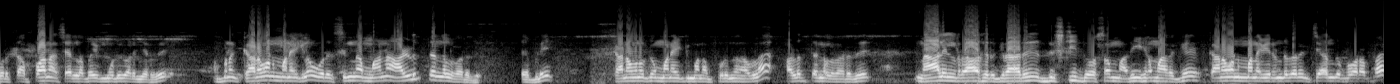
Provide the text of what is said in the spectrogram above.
ஒரு தப்பான செயலில் போய் முடிவடைஞ்சிருது. அப்புறம் கணவன் மனைக்குள்ள ஒரு சின்ன மன அழுத்தங்கள் வருது. எப்படி? கணவனுக்கும் மனைவிக்குமான புரிந்துணர்வில் அழுத்தங்கள் வருது. நாளில் ராகு இருக்கிறாரு திருஷ்டி தோஷம் அதிகமாக இருக்குது கணவன் மனைவி ரெண்டு பேரும் சேர்ந்து போகிறப்ப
